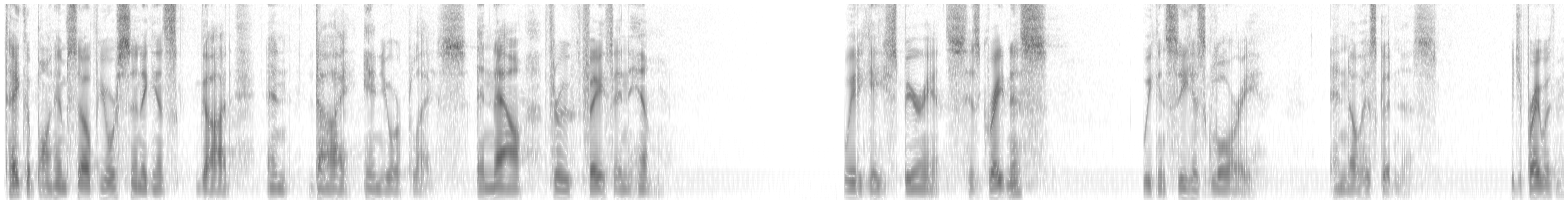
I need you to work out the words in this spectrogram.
take upon himself your sin against God and die in your place. And now, through faith in him, we can experience his greatness, we can see his glory, and know his goodness. Would you pray with me?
